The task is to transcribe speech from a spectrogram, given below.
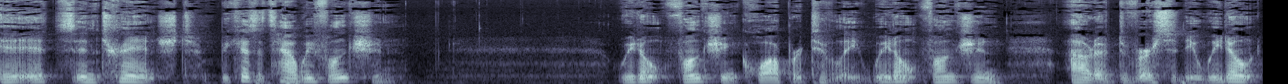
it's entrenched because it's how we function. We don't function cooperatively. We don't function out of diversity. We don't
